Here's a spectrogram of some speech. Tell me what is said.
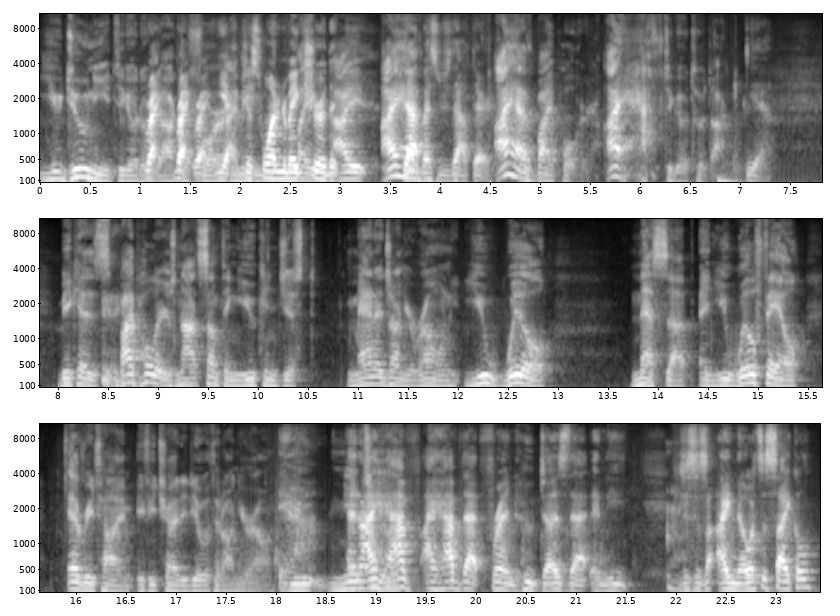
you do need to go to Right, a doctor right, right. for Yeah, I mean, just wanted to make like, sure that i i that have message is out there. i have bipolar i have to go to a doctor Yeah. because bipolar is not something you can just manage on your own. You will mess up and you will fail every time if you try to deal with it on your own. You need and I have I have that friend who does that, and he just says, "I know it's a cycle,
